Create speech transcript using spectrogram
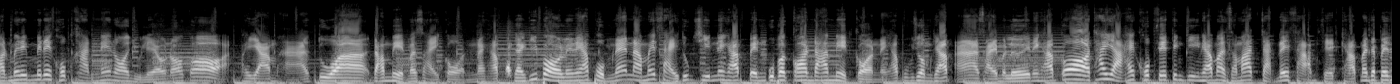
รณ์ไม่ได้ไม่ได้ครบครันแน่นอนอยู่แล้วเนาะก็พยายามหาตัวดาเมจมาใส่ก่อนนะครับอย่างที่บอกเลยนะครับผมแนะนำให้ใส่ทุกชิ้นนะครับเป็นอุปกรณ์ดาเมจก่อนนะครับคุณผู้ชมครับอ่าใส่มาเลยนะครับก็ถ้าอยากให้ครบเซตจริงๆครับมันสามารถจัดได้ 3 เซตครับมันจะเป็น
